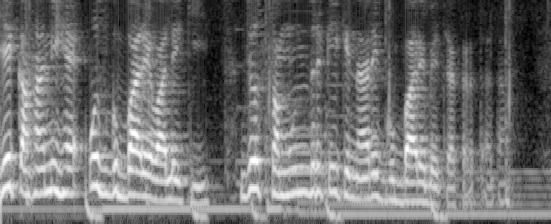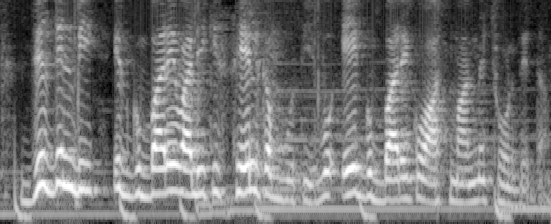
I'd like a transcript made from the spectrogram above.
ये कहानी है उस गुब्बारे वाले की, जो समुद्र के किनारे गुब्बारे बेचा करता था। जिस दिन भी इस गुब्बारे वाले की सेल कम होती, वो एक गुब्बारे को आसमान में छोड़ देता।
